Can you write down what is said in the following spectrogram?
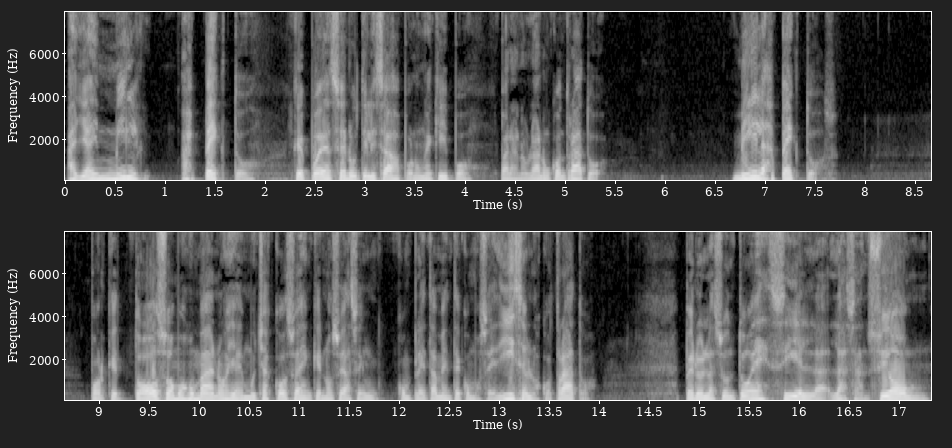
allá hay mil aspectos que pueden ser utilizados por un equipo para anular un contrato. Mil aspectos. Porque todos somos humanos y hay muchas cosas en que no se hacen completamente como se dice en los contratos. Pero el asunto es si la, la sanción,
